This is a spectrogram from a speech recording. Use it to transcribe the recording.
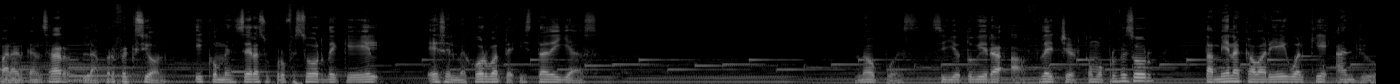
para alcanzar la perfección y convencer a su profesor de que él es el mejor baterista de jazz. No, pues, si yo tuviera a Fletcher como profesor, también acabaría igual que Andrew.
